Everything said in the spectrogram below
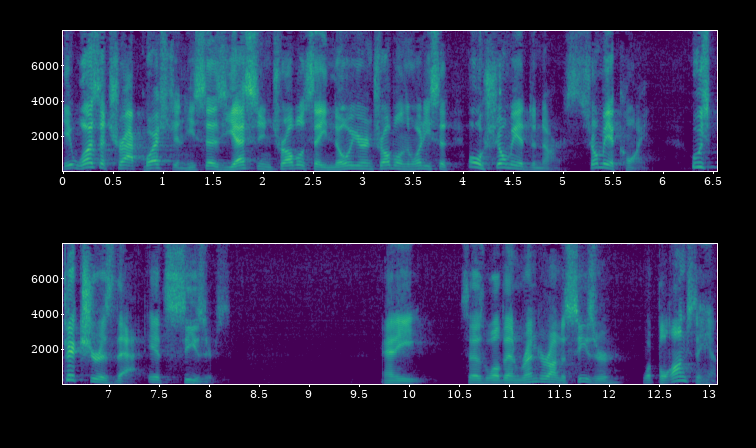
it was a trap question. He says, Yes, you're in trouble. Say, No, you're in trouble. And what he said, Oh, show me a denarius. Show me a coin. Whose picture is that? It's Caesar's. And he says, Well, then render unto Caesar what belongs to him.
